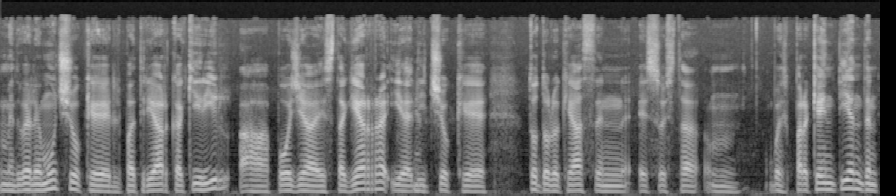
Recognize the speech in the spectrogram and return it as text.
me duele mucho que el patriarca Kirill apoya esta guerra y ha dicho que todo lo que hacen, eso está, mm, pues para que entiendan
